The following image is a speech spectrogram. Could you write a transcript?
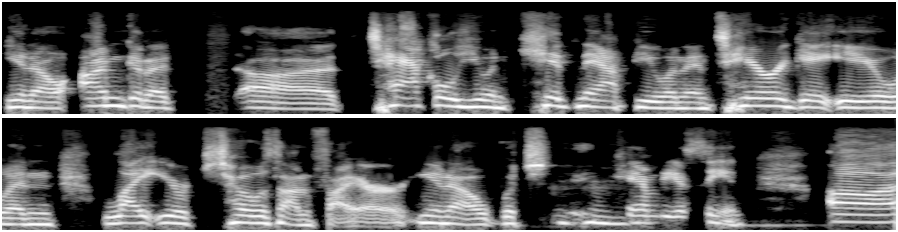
you know, I'm going to uh, tackle you and kidnap you and interrogate you and light your toes on fire, you know, which Mhm. can be a scene. Uh,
